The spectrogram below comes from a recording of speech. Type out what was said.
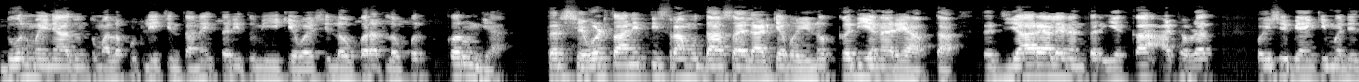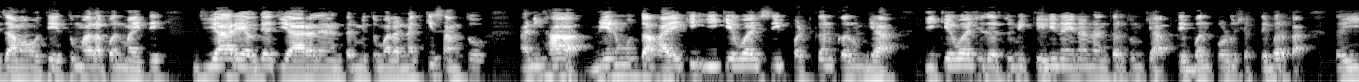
दोन महिने अजून तुम्हाला कुठलीही चिंता नाही तरी तुम्ही ई केवायसी लवकरात लवकर करून घ्या. तर शेवटचा आणि तिसरा मुद्दा असा आहे लाडक्या बहिणीनं कधी येणार आहे हप्ता? तर जी आर आल्यानंतर एका आठवड्यात पैसे बँकेमध्ये जमा होते तुम्हाला पण माहिती आहे. जी आर येऊ द्या जी आर आल्यानंतर मी तुम्हाला नक्की सांगतो. आणि हा मेन मुद्दा हा आहे की ई केवायसी पटकन करून घ्या. ई केवायसी जर तुम्ही केली नाही ना नंतर तुमचे हप्ते बंद पडू शकते बरं का? तर ई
